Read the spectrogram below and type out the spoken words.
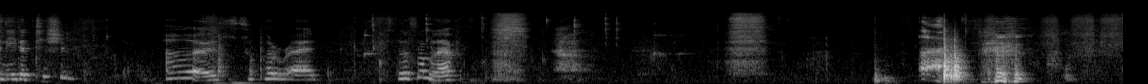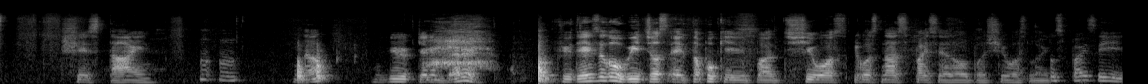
I need a tissue. Oh, it's super red. Still some left. She's dying. Mm-mm. No? You're getting better. A few days ago we just ate tteokbokki but she was it was not spicy at all but she was like so spicy.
